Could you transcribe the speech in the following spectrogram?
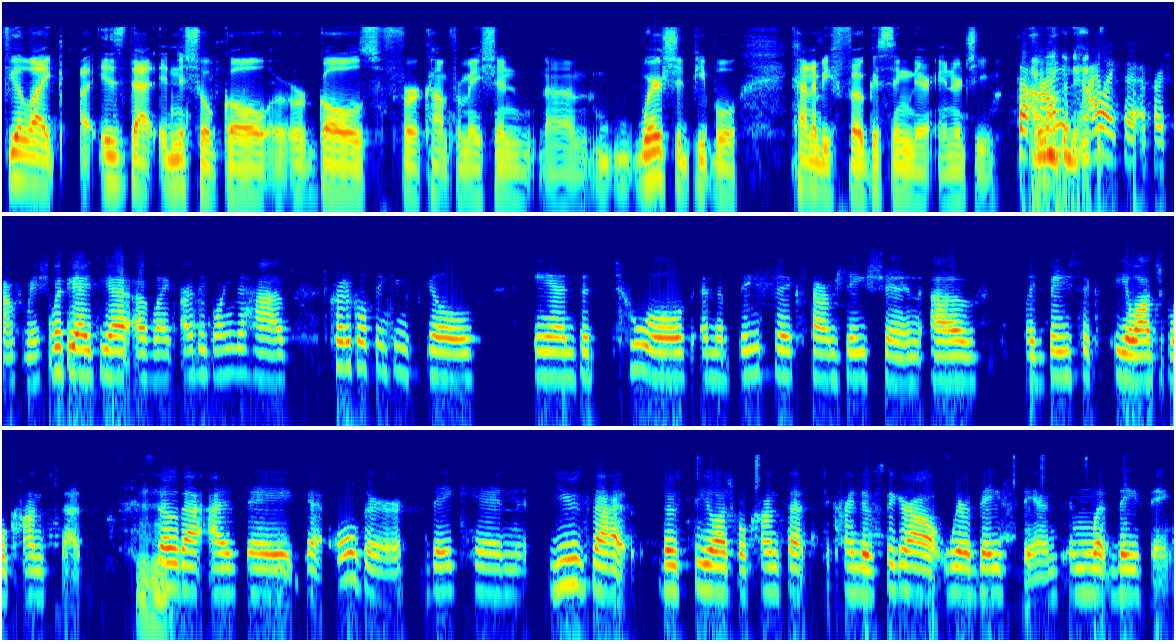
feel like uh, is that initial goal or, goals for confirmation? Um, where should people kind of be focusing their energy? So I, I, have- I like to approach confirmation with the idea of like, are they going to have critical thinking skills and the tools and the basic foundation of like basic theological concepts? Mm-hmm. So that as they get older, they can use that those theological concepts to kind of figure out where they stand and what they think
